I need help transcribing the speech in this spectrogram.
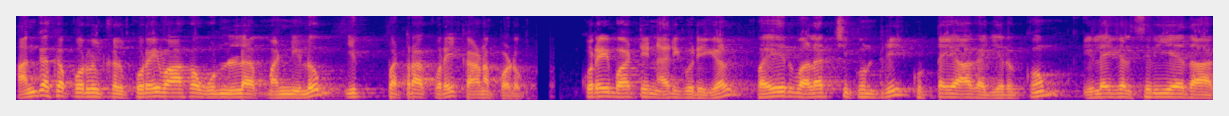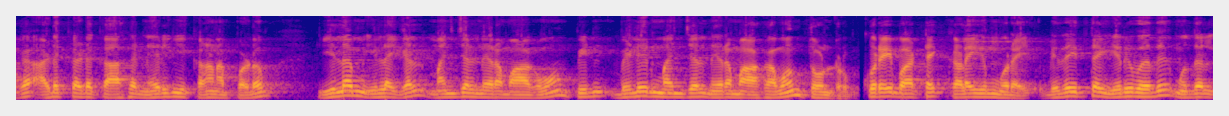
அங்கக பொருட்கள் குறைவாக உள்ள மண்ணிலும் இப்பற்றாக்குறை காணப்படும். குறைபாட்டின் அறிகுறிகள் பயிர் வளர்ச்சி குன்றி குட்டையாக இருக்கும் இலைகள் சிறியதாக அடுக்கடுக்காக நெருங்கி காணப்படும் இளம் இலைகள் மஞ்சள் நிறமாகவும் பின் வெளிர் மஞ்சள் நிறமாகவும் தோன்றும். குறைபாட்டை களையும் முறை. விதைத்த இருபது முதல்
